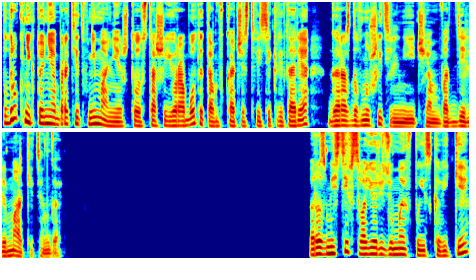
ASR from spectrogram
Вдруг никто не обратит внимания, что стаж ее работы там в качестве секретаря гораздо внушительнее, чем в отделе маркетинга. Разместив свое резюме в поисковике,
